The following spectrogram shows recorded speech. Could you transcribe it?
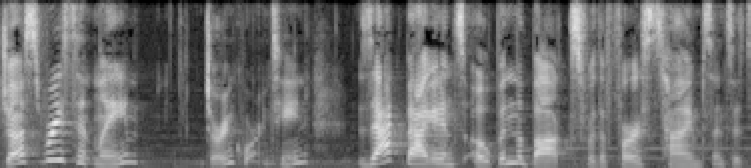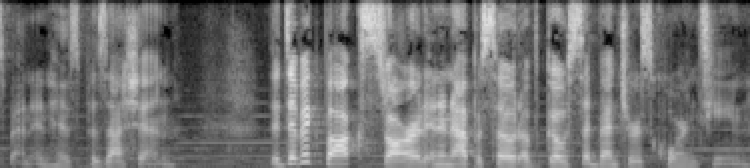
Just recently, during quarantine, Zak Bagans opened the box for the first time since it's been in his possession. The Dybbuk box starred in an episode of Ghost Adventures Quarantine.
